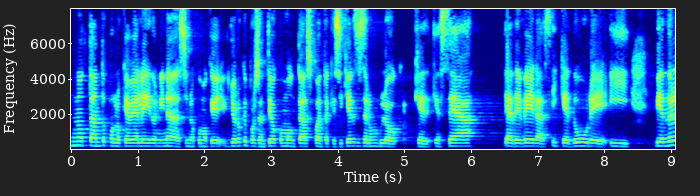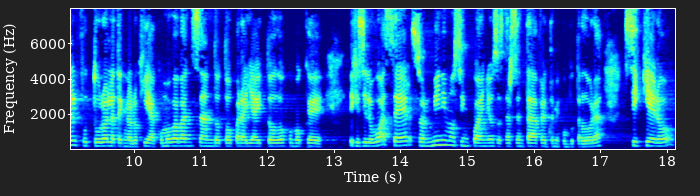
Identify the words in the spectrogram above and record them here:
no tanto por lo que había leído ni nada, sino como que yo creo que por sentido común te das cuenta que si quieres hacer un blog que, que sea de veras y que dure y viéndole el futuro a la tecnología, cómo va avanzando todo para allá y todo, como que dije, si lo voy a hacer, son mínimo cinco años de estar sentada frente a mi computadora, si quiero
